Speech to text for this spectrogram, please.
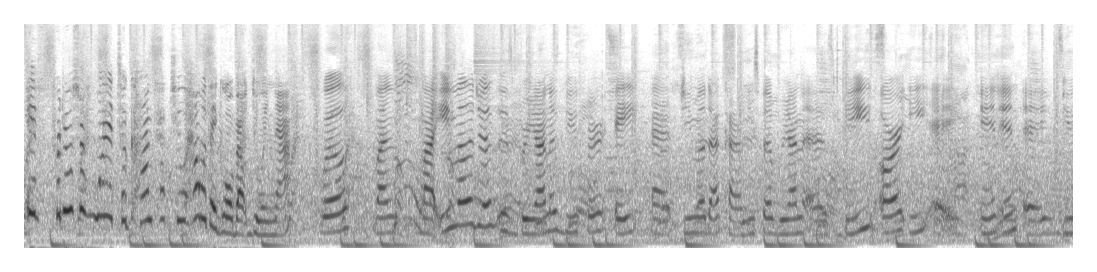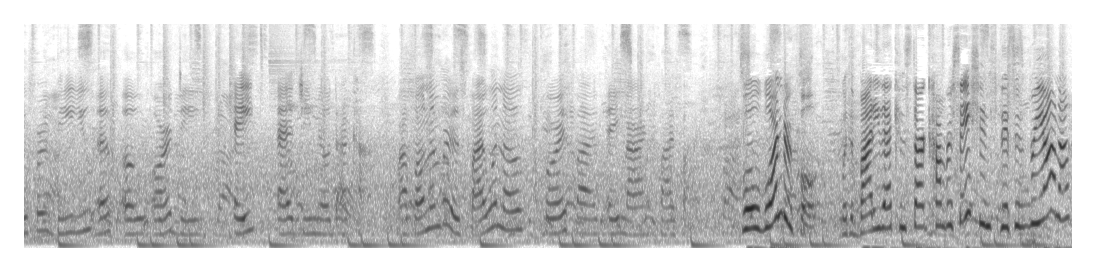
if producers wanted to contact you, how would they go about doing that? Well, my my email address is breannabuford8 at gmail.com. You spell Breanna as B R E A N N A Buford B U F O R D 8 at gmail.com. My phone number is 510-485-8955. Well, wonderful. With a body that can start conversations, this is Breanna.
